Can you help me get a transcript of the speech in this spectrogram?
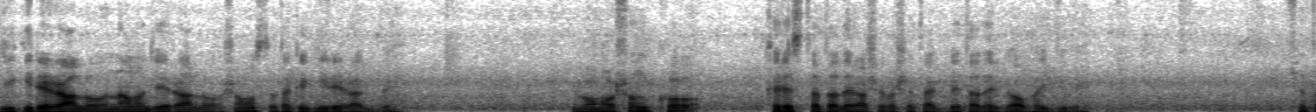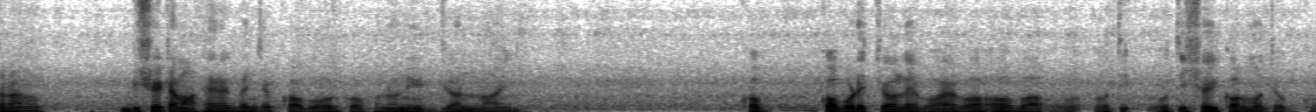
জিকিরের আলো, নামাজের আলো, সমস্ত তাকে ঘিরে রাখবে। এবং অসংখ্য ফেরেস্তা তাদের আশেপাশে থাকবে, তাদেরকে অভয় দিবে। সুতরাং বিষয়টা মাথায় রাখবেন যে কবর কখনো নির্জন নয়। কব- কবরে চলে ভয়াবহ বা অতি, অতিশয় কর্মযোগ্য।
